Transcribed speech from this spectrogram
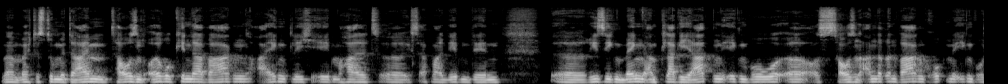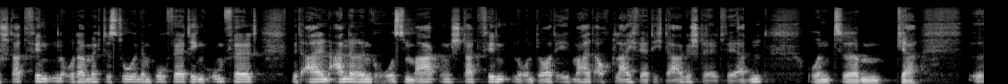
ne, möchtest du mit deinem 1000 Euro Kinderwagen eigentlich eben halt, äh, ich sag mal, neben den äh, riesigen Mengen an Plagiaten irgendwo äh, aus tausend anderen Wagengruppen irgendwo stattfinden oder möchtest du in einem hochwertigen Umfeld mit allen anderen großen Marken stattfinden und dort eben halt auch gleichwertig dargestellt werden? Und ähm, ja, äh,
